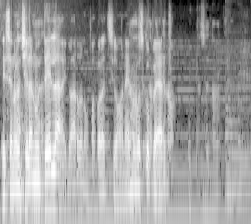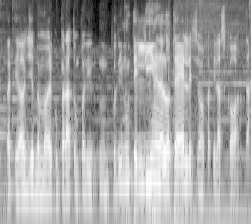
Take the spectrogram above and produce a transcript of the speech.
E se non c'è la Nutella, Edoardo non fa colazione, eh, No, abbiamo scoperto. No, assolutamente. Infatti oggi abbiamo recuperato un po' di, un po' di nutelline dall'hotel e ci siamo fatti la scorta.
